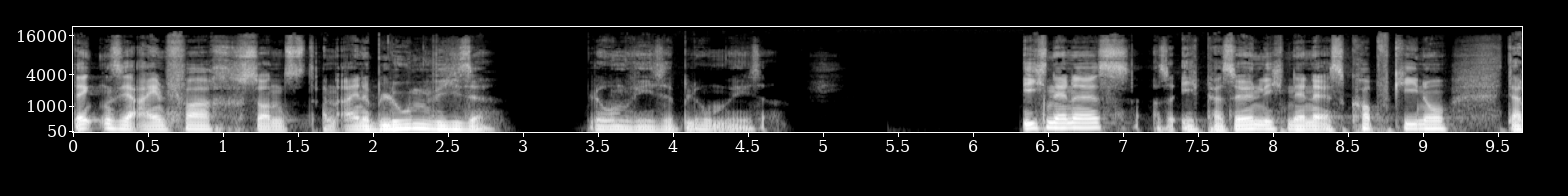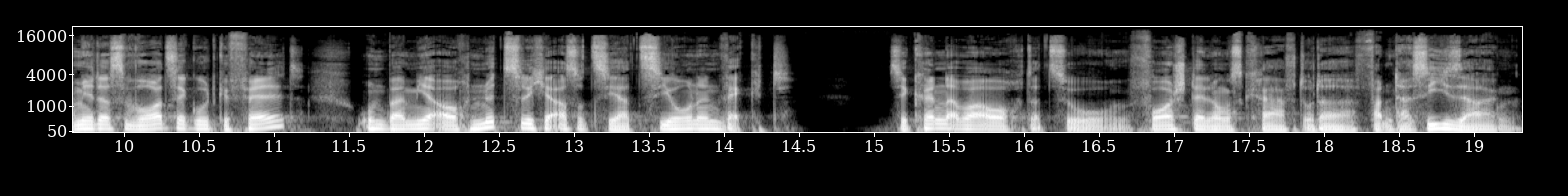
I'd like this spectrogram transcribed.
Denken Sie einfach sonst an eine Blumenwiese. Blumenwiese, Blumenwiese. Ich nenne es, also ich persönlich nenne es Kopfkino, da mir das Wort sehr gut gefällt und bei mir auch nützliche Assoziationen weckt. Sie können aber auch dazu Vorstellungskraft oder Fantasie sagen.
